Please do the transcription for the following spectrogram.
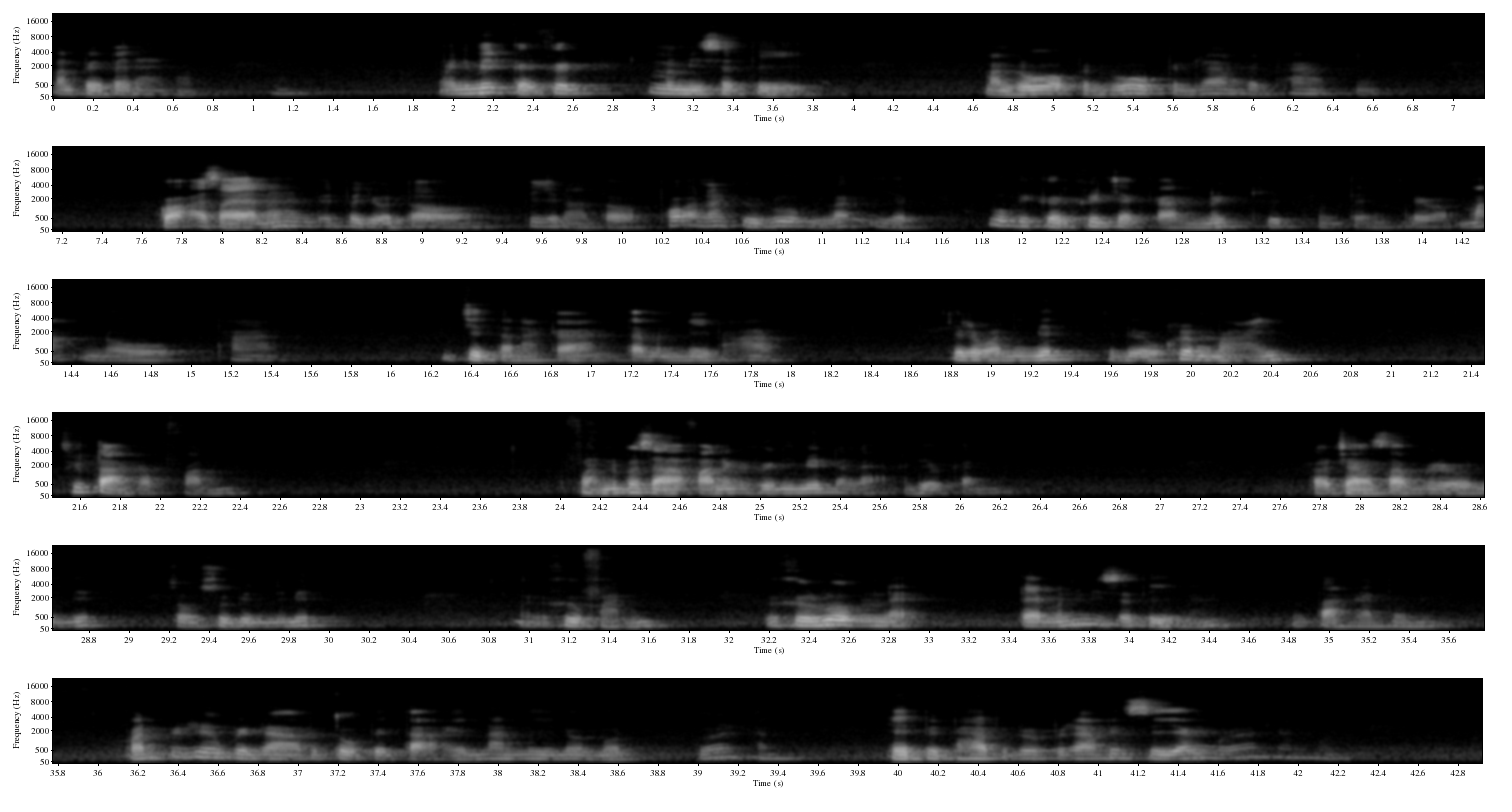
มันเป็นไปได้ครับมันนิมิตเกิดขึ้นมันมีสติ มันรู้ว่าเป็นรูปเป็นร่างเป็นภาพ ก็อาศัยอันนั้นเป็นประโยชน์ต่อพิจารณาต่อ เพราะอันนั้นคือรูปละเอียด รูปที่เกิดขึ้นจากการนึกคิดปรุงแต่งเรียกว่ามโนภาพ จินตนาการ แต่มันมีภาพเรียกว่านิมิตเรียกว่าเครื่องหมายซึ่งต่างกับฝัน ฝันภาษาฝันนั่นก็คือนิมิตนั่นแหละเดียวกัน ราชาศัพท์ก็เรียกนิมิตทรงสุบินนิมิตก็คือฝัน ก็คือรูปนั่นแหละ แต่มันไม่มีสตินะมันต่างกันตรงนี้ฝันเป็นเรื่องเป็นราวเป็นตัวเป็นตาเห็นนั่นนี่โน่นหมดเหมือนกันเห็นเป็นภาพเป็นรูปเป็นราวเป็นเสียงเหมือนกันหมด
